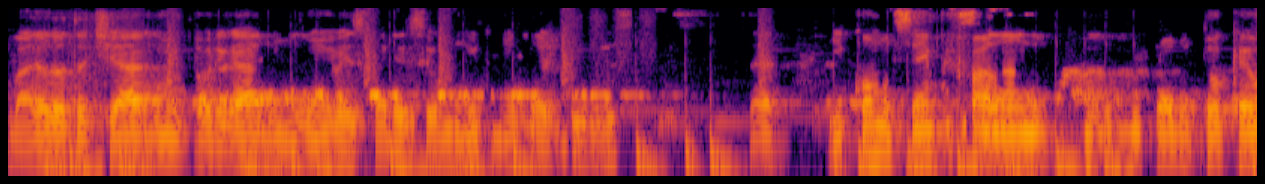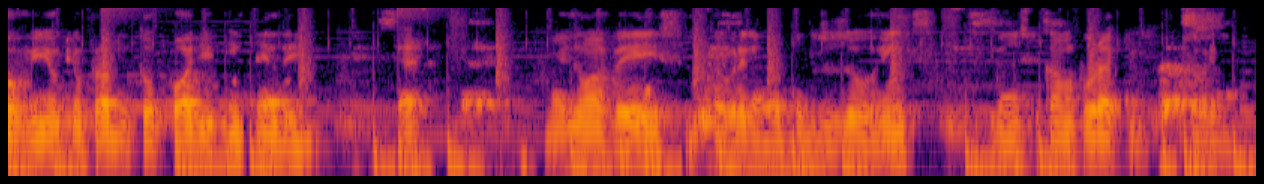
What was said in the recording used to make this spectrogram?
Valeu, doutor Tiago, muito obrigado. Mais uma vez esclareceu muito nossas dúvidas, certo? e, como sempre, falando o que o produtor quer ouvir, o que o produtor pode entender, certo? Mais uma vez, muito obrigado a todos os ouvintes e vamos ficando por aqui. Muito obrigado.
